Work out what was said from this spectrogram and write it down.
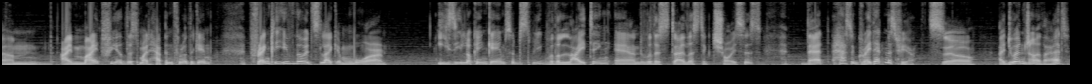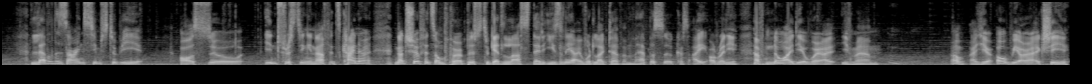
Um, I might fear this might happen throughout the game. Frankly, even though it's like a more easy looking game, so to speak, with the lighting and with the stylistic choices, that has a great atmosphere. So I do enjoy that. Level design seems to be also interesting enough. It's kind of not sure if it's on purpose to get lost that easily. I would like to have a map or so because I already have no idea where I even am. Oh, I hear. Oh, we are actually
